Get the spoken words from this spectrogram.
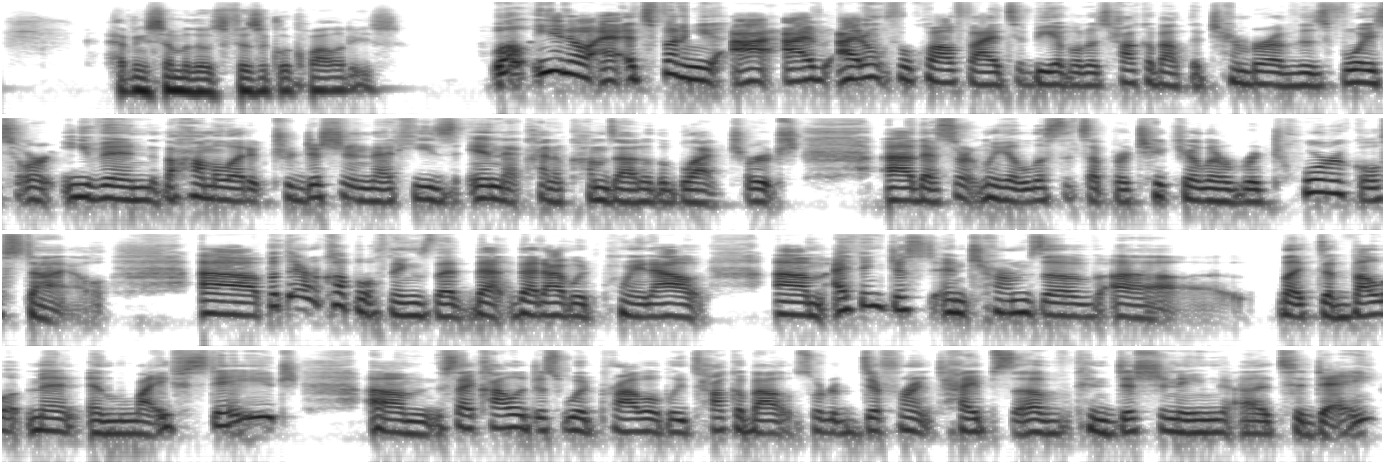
having some of those physical qualities? Well, you know, it's funny. I, I, I don't feel qualified to be able to talk about the timbre of his voice or even the homiletic tradition that he's in that kind of comes out of the Black church. Uh, that certainly elicits a particular rhetorical style. Uh, but there are a couple of things that that that I would point out. Um, I think just in terms of uh, like development and life stage. Um, psychologists would probably talk about sort of different types of conditioning uh, today,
